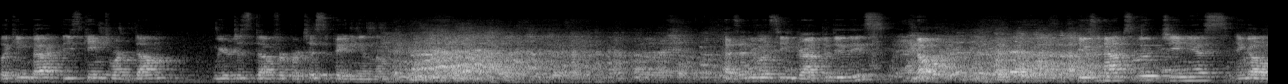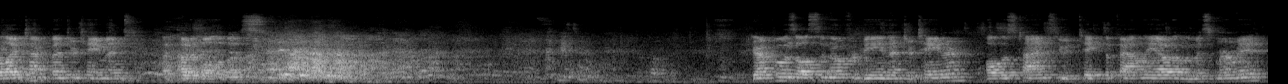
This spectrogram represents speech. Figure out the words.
Looking back, these games weren't dumb. We were just dumb for participating in them. Anyone seen Grandpa do these? No. He was an absolute genius and got a lifetime of entertainment out of all of us. Grandpa was also known for being an entertainer. All those times he would take the family out on the Miss Mermaid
